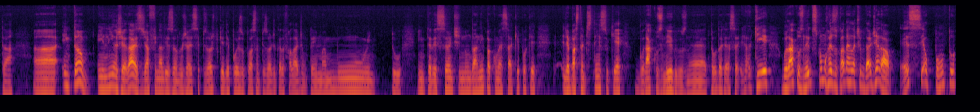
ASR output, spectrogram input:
tá? Uh, então, em linhas gerais, já finalizando já esse episódio, porque depois do próximo episódio eu quero falar de um tema muito interessante, não dá nem para começar aqui porque ele é bastante extenso, que é buracos negros, né? Toda essa aqui buracos negros como resultado da relatividade geral. Esse é o ponto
